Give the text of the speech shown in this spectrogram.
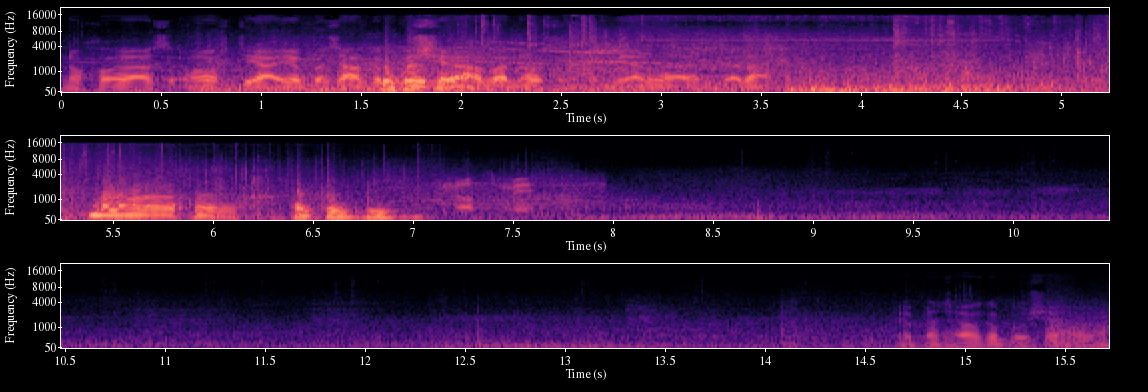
No jodas. Hostia, yo pensaba que pusheábamos. Mierda, espera. Vale, vale, vale, vale. Yo pensaba que pusheábamos.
